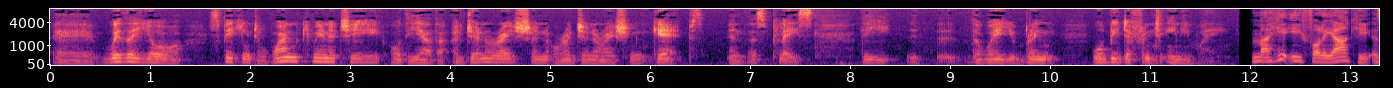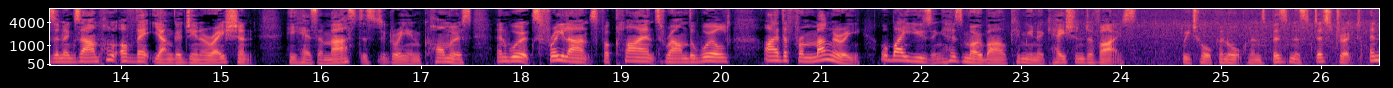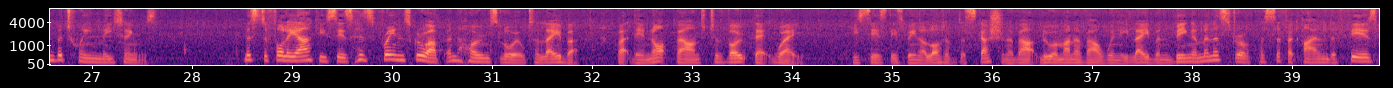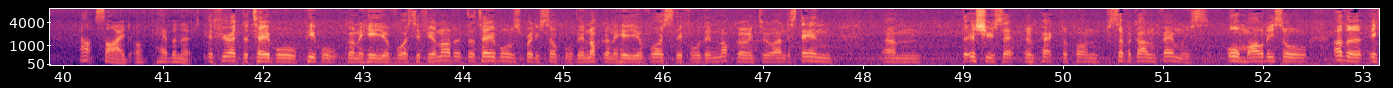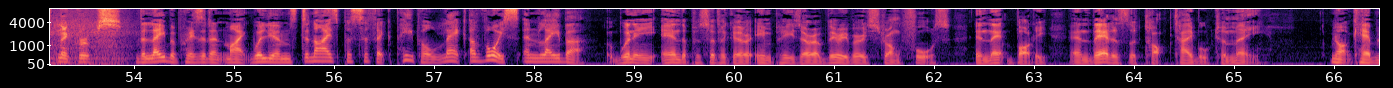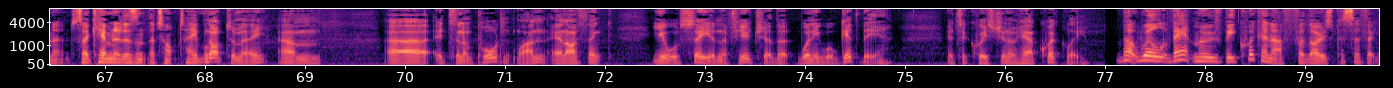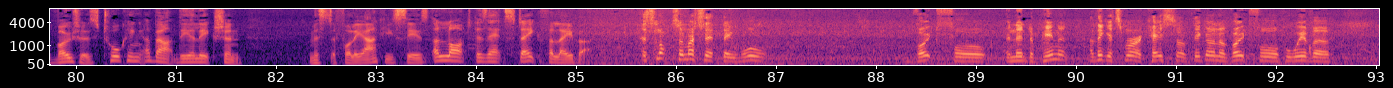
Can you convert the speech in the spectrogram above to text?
uh, whether you're speaking to one community or the other, a generation or a generation gaps in this place, the the way you bring will be different anyway. Mahi'i Foliaki is an example of that younger generation. He has a master's degree in commerce and works freelance for clients round the world, either from Mangere or by using his mobile communication device. We talk in Auckland's business district in between meetings. Mr. Foliaki says his friends grew up in homes loyal to Labour, but they're not bound to vote that way. He says there's been a lot of discussion about Luamanuvao Winnie Laban being a Minister of Pacific Island Affairs outside of Cabinet. If you're at the table, people are going to hear your voice. If you're not at the table, it's pretty simple. They're not going to hear your voice, therefore, they're not going to understand um, the issues that impact upon Pacific Island families, or Māoris or other ethnic groups. The Labour President Mike Williams denies Pacific people lack a voice in Labour. Winnie and the Pacifica MPs are a very, very strong force in that body, and that is the top table to me. Not cabinet. So cabinet isn't the top table. Not to me. Um, Uh, it's an important one, and I think you will see in the future that Winnie will get there. It's a question of how quickly. But will that move be quick enough for those Pacific voters talking about the election? Mr. Foliaki says a lot is at stake for Labour. It's not so much that they will vote for an independent. I think it's more a case of they're going to vote for whoever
